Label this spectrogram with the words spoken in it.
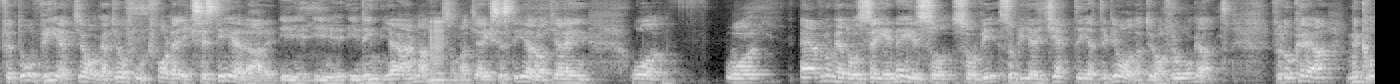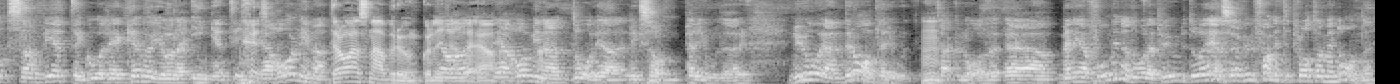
för då vet jag att jag fortfarande existerar i, i, i din hjärna. Liksom, att jag existerar och att jag är... Och, och även om jag då säger nej så, så, vi, så blir jag jätte, jätteglad att du har frågat. För då kan jag med gott samvete gå och lägga mig och göra ingenting. Jag har mina... Dra en snabb runk och liknande. Ja, jag har mina dåliga liksom, perioder. Nu har jag en bra period, tack och lov. Eh, Men när jag får mina dåliga perioder, då är jag så jag vill fan inte prata med någon.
